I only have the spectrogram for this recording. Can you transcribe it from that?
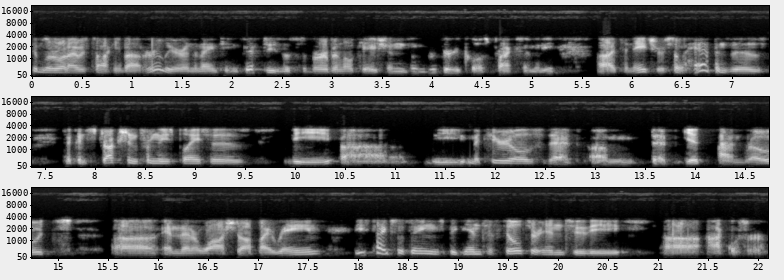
similar to what I was talking about earlier in the 1950s with suburban locations and very close proximity uh, to nature. So what happens is the construction from these places the uh, the materials that um, that get on roads uh, and then are washed off by rain. These types of things begin to filter into the uh, aquifer,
